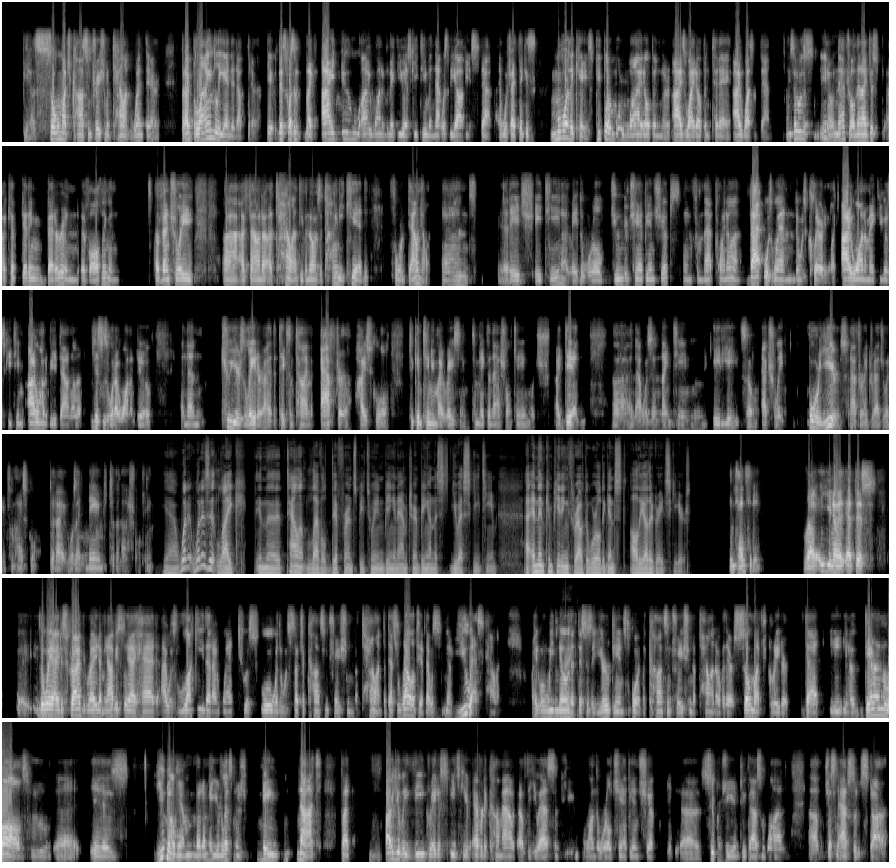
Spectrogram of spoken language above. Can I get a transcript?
you know, so much concentration of talent went there. But I blindly ended up there. It, this wasn't like I knew I wanted to make the US ski team, and that was the obvious step, and which I think is more the case. People are more wide open or eyes wide open today. I wasn't then. And so it was, you know, natural. And then I just I kept getting better and evolving. And eventually uh, I found a, a talent, even though I was a tiny kid, for downhill. And at age 18 i made the world junior championships. And from that point on that was when there was clarity. Like i want to make the us ski team. I want to be a downhiller. This is what i want to do. And then two years later i had to take some time after high school to continue my racing to make the national team which i did uh, and that was in 1988 so actually four years after i graduated from high school that I was I named to the national team. Yeah. What what is it like in the talent level difference between being an amateur and being on this U.S. ski team, uh, and then competing throughout the world against all the other great skiers? Intensity, right? You know, at this. Uh, the way I described it, right? I mean, obviously, I had, I was lucky that I went to a school where there was such a concentration of talent, but that's relative. That was, you know, U.S. talent right? When we know right. that this is a European sport, the concentration of talent over there is so much greater that you, you know Daron Rahlves, who uh, is you know him, but I mean your listeners may not, but arguably the greatest speed skier ever to come out of the U.S. and he won the world championship, uh, Super G in 2001. Um, just an absolute star.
